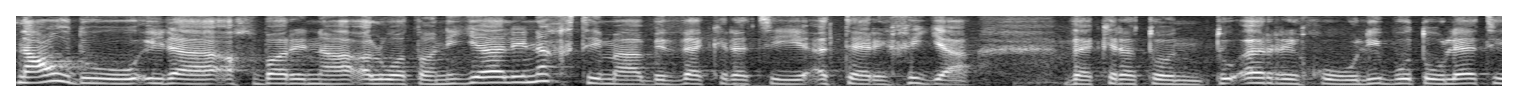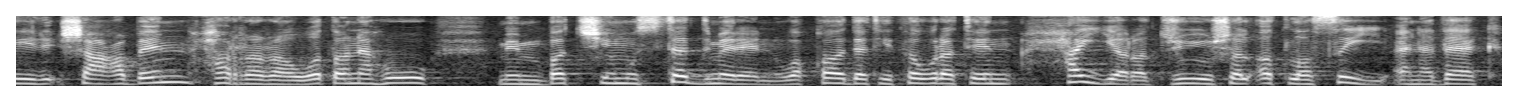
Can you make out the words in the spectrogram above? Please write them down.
نعود إلى أخبارنا الوطنية لنختم بالذاكرة التاريخية. ذاكرة تؤرخ لبطولات شعب حرر وطنه من بطش مستدمر وقادة ثورة حيرت جيوش الأطلسي أنذاك.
